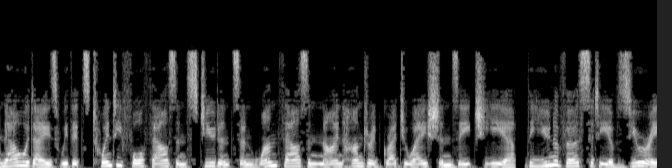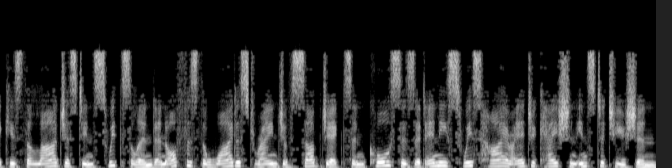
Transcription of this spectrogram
Nowadays with its 24,000 students and 1,900 graduations each year, the University of Zurich is the largest in Switzerland and offers the widest range of subjects and courses at any Swiss higher education institution.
